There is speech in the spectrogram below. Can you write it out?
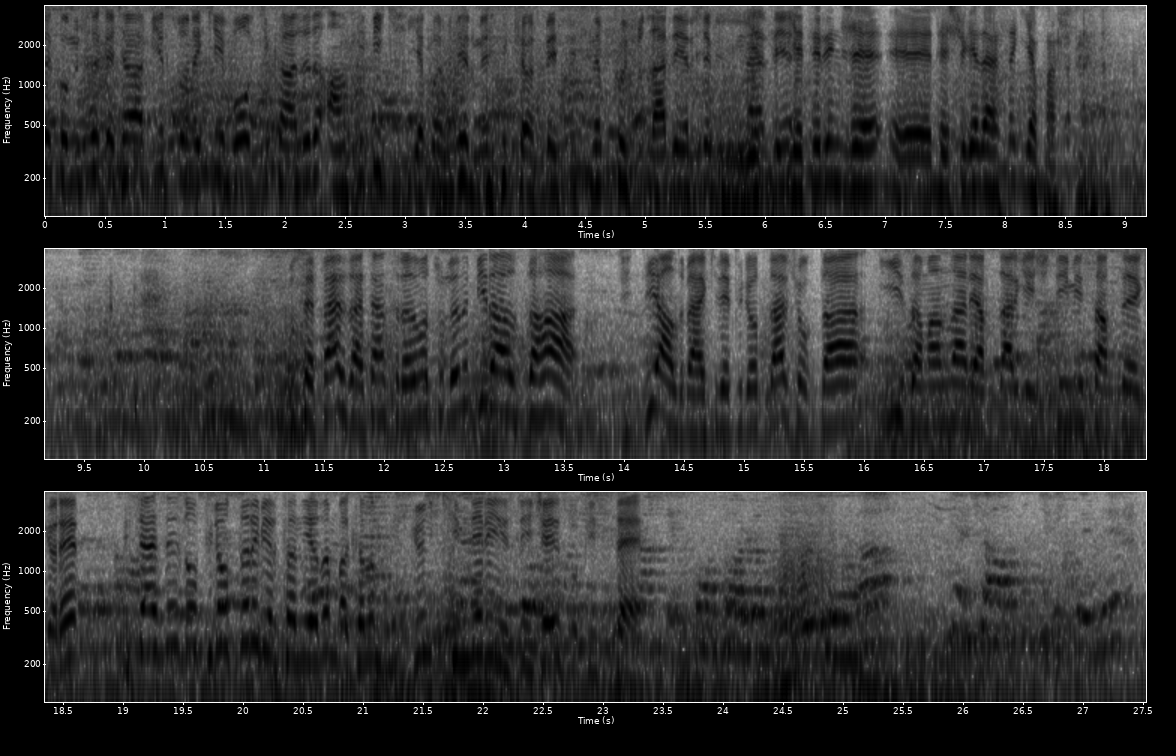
Işık'la konuşsak acaba bir sonraki Volki karları amfibik yapabilir mi? Körfez pistinde bu koşullarda yarışabilsinler diye. Yet- yeterince e, teşvik edersek yapar. Bu sefer zaten sıralama turlarını biraz daha ciddiye aldı belki de pilotlar. Çok daha iyi zamanlar yaptılar geçtiğimiz haftaya göre. İsterseniz o pilotları bir tanıyalım bakalım bugün kimleri izleyeceğiz bu pistte. Yarışı 6. bitirdi.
